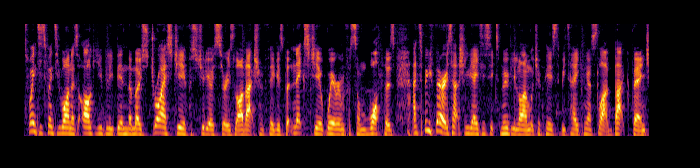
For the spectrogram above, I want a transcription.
2021 has arguably been the most driest year for Studio Series live-action figures, but next year we're in for some whoppers, and to be fair, it's actually the 86 movie line which appears to be taking a slight backbench,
